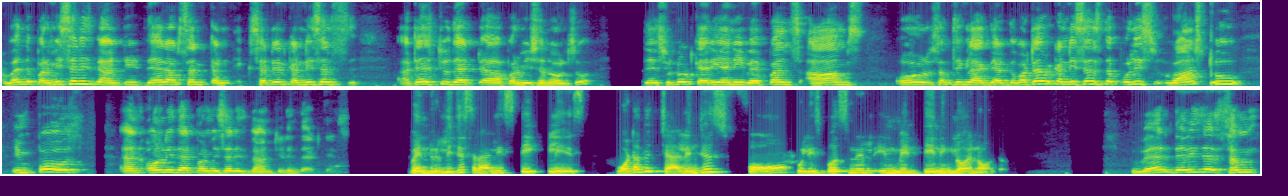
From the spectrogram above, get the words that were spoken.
When the permission is granted, there are some con- certain conditions attached to that uh, permission also. They should not carry any weapons, arms, or something like that. The, whatever conditions the police wants to impose and only that permission is granted in that case. When religious rallies take place, what are the challenges for police personnel in maintaining law and order? Where there is a, some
